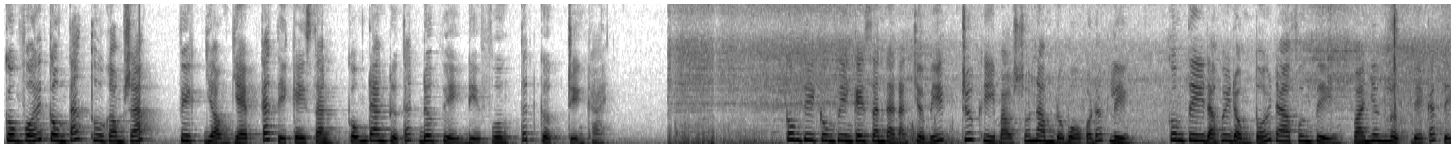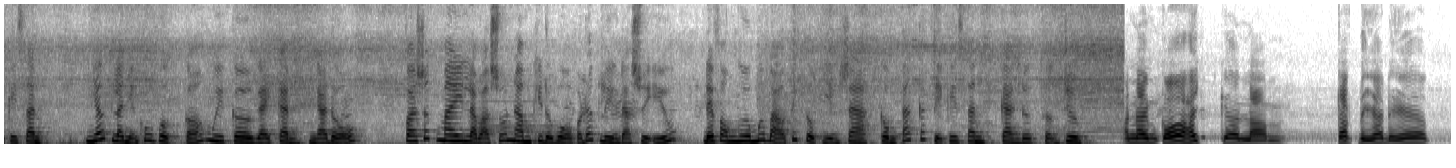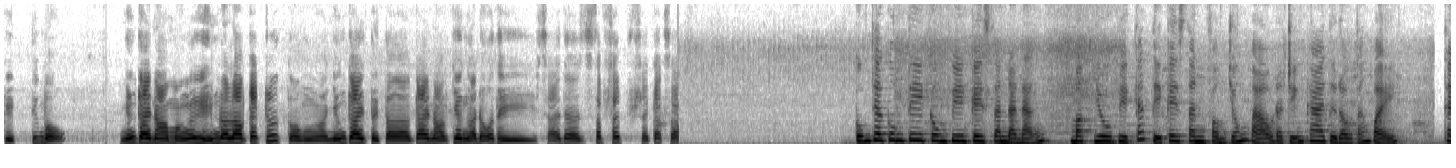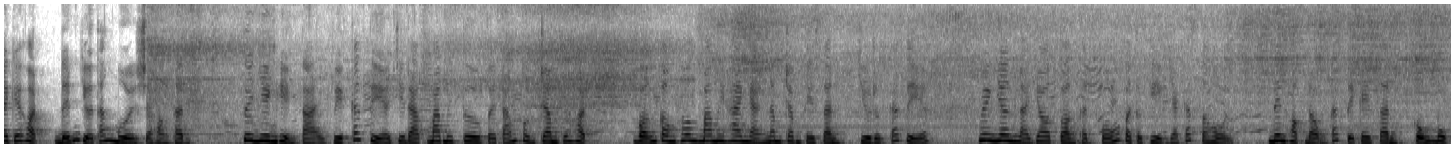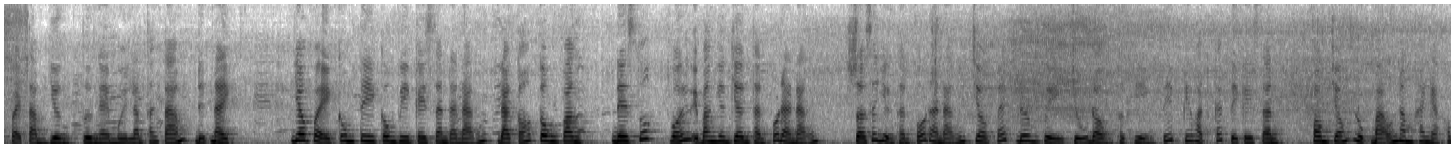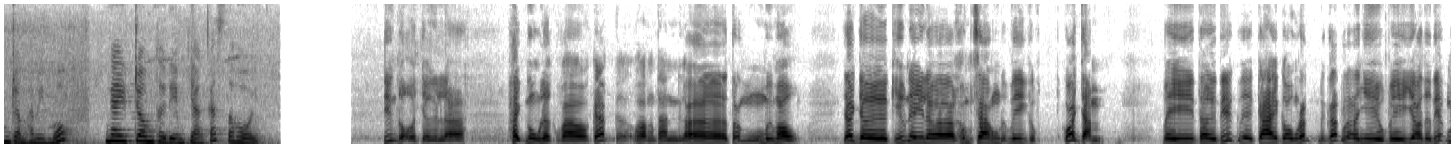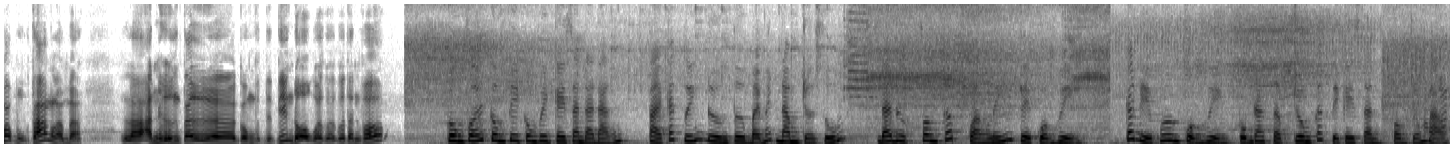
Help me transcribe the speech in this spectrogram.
Cùng với công tác thu gom rác, việc dọn dẹp các tỉa cây xanh cũng đang được các đơn vị địa phương tích cực triển khai. Công ty công viên cây xanh Đà Nẵng cho biết, trước khi bão số 5 đổ bộ vào đất liền, công ty đã huy động tối đa phương tiện và nhân lực để cắt tỉa cây xanh, nhất là những khu vực có nguy cơ gãy cành, ngã đổ. Và rất may là bão số 5 khi đổ bộ vào đất liền đã suy yếu. Để phòng ngừa mưa bão tiếp tục diễn ra, công tác cắt tỉa cây xanh càng được khẩn trương. Anh em có hết ờ, làm cắt tỉa để kịp tiến bộ. Những cây nào mà nguy hiểm đã lo cắt trước, còn à, những cây từ cây nào chưa ngã đổ thì sẽ ờ, sắp xếp sẽ cắt sau. Cũng theo công ty công viên cây xanh Đà Nẵng, mặc dù việc cắt tỉa cây xanh phòng chống bão đã triển khai từ đầu tháng 7, theo kế hoạch đến giữa tháng 10 sẽ hoàn thành. Tuy nhiên hiện tại việc cắt tỉa chỉ đạt 34,8% kế hoạch, vẫn còn hơn 32.500 cây xanh chưa được cắt tỉa. Nguyên nhân là do toàn thành phố phải thực hiện giãn cách xã hội, nên hoạt động cắt tỉa cây xanh cũng buộc phải tạm dừng từ ngày 15 tháng 8 đến nay. Do vậy, công ty công viên cây xanh Đà Nẵng đã có công văn đề xuất với Ủy ban nhân dân thành phố Đà Nẵng Sở Xây dựng thành phố Đà Nẵng cho phép đơn vị chủ động thực hiện tiếp kế hoạch cắt tỉa cây xanh phòng chống lụt bão năm 2021 ngay trong thời điểm giãn cách xã hội. Tiến độ trừ là hết nguồn lực vào các hoàn thành ở tháng 11. Chứ trừ kiểu này là không xong vì quá chậm. Vì thời tiết cây còn rất rất là nhiều vì do thời tiết mất một tháng là là ảnh hưởng tới ờ, công tiến độ của, của thành phố. Cùng với công ty công viên cây xanh Đà Nẵng, tại các tuyến đường từ 7m5 trở xuống đã được phân cấp quản lý về quận huyện. Các địa phương quận huyện cũng đang tập trung các tỉa cây xanh phòng chống bão.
